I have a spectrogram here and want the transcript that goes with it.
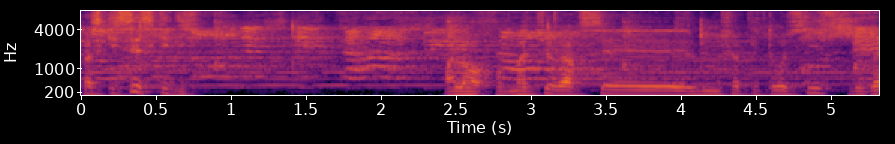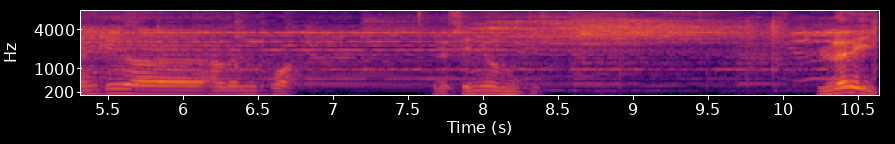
parce qu'il sait ce qu'il dit. Alors, Matthieu verset chapitre 6, de 22 à à 23. Le Seigneur nous dit L'œil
